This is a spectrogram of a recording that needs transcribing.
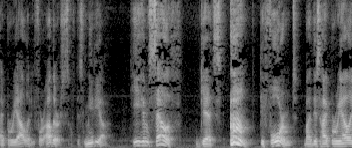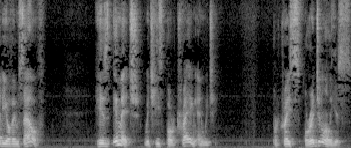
hyperreality for others, of this media, he himself gets deformed by this hyperreality of himself. His image, which he's portraying and which portrays originally his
